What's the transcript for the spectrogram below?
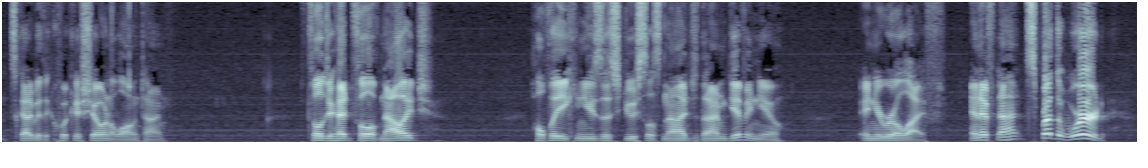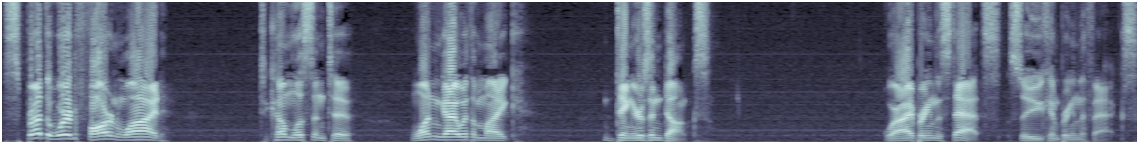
it's got to be the quickest show in a long time. Filled your head full of knowledge. Hopefully, you can use this useless knowledge that I'm giving you in your real life. And if not, spread the word. Spread the word far and wide to come listen to one guy with a mic, dingers and dunks, where I bring the stats so you can bring the facts.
